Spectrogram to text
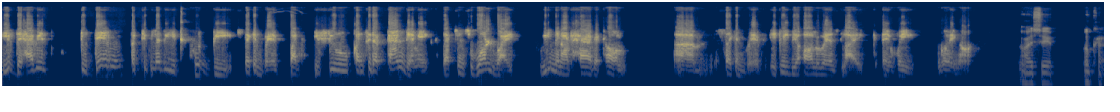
if they have it to them particularly, it could be second wave. But if you consider pandemic, that means worldwide, we may not have at all um, second wave. It will be always like a wave going on. I see. Okay.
